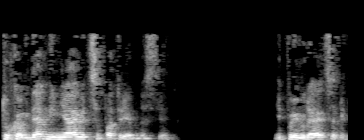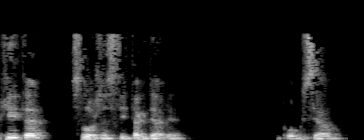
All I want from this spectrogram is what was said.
то когда меняются потребности и появляются какие-то сложности и так далее – Бог взял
